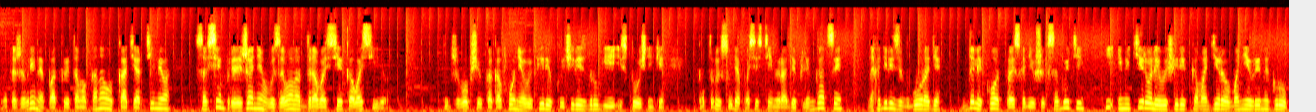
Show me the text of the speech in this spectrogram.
В это же время по открытому каналу Катя Артемьева со всем прилежанием вызывала дровосека Васильева. Тут же в общую какофонию в эфире включились другие источники, которые, судя по системе радиопеленгации, находились в городе, далеко от происходивших событий и имитировали в эфире командиров маневренных групп,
